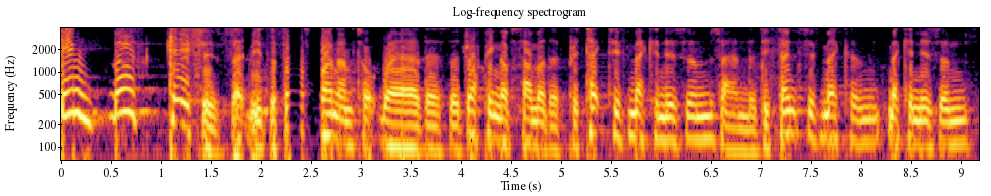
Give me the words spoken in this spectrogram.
in both cases, that means the first one I'm talking where there's the dropping of some of the protective mechanisms and the defensive mechan- mechanisms,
